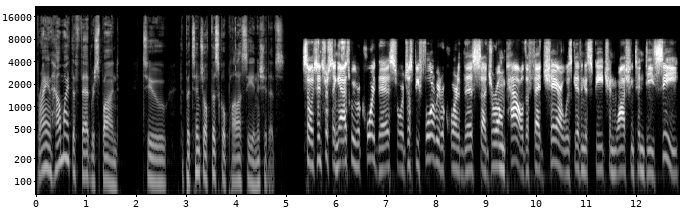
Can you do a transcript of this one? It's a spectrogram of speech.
Brian, how might the Fed respond to the potential fiscal policy initiatives? So it's interesting. As we record this, or just before we recorded this, uh, Jerome Powell, the Fed chair, was giving a speech in Washington, D.C.,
